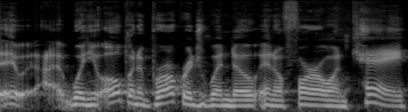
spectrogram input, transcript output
it, when you open a brokerage window in a 401k,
